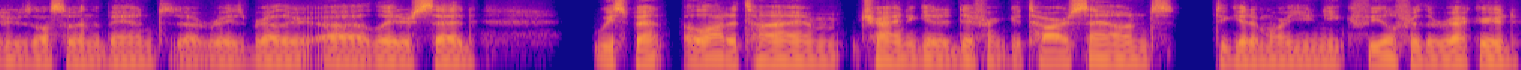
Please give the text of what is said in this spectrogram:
who's also in the band, uh, Ray's brother, uh, later said, We spent a lot of time trying to get a different guitar sound to get a more unique feel for the record.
